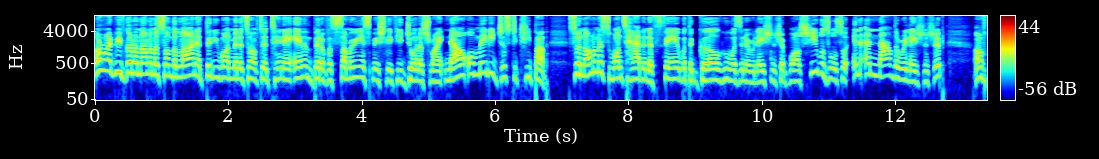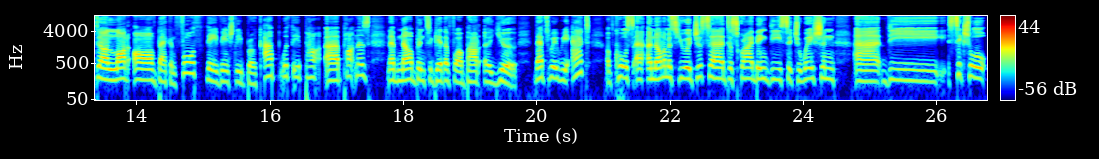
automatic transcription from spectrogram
All right, we've got Anonymous on the line at 31 minutes after 10 a.m. A bit of a summary, especially if you join us right now, or maybe just to keep up. So, Anonymous once had an affair with a girl who was in a relationship while she was also in another relationship. After a lot of back and forth, they eventually broke up with their par- uh, partners and have now been together for about a year. That's where we're at. Of course, uh, Anonymous, you were just uh, describing the situation, uh, the sexual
